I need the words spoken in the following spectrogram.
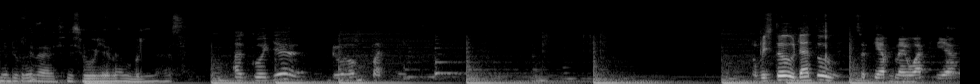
Hidupin AC suhunya 16. aku aja 24 nih. Habis itu udah tuh setiap lewat yang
